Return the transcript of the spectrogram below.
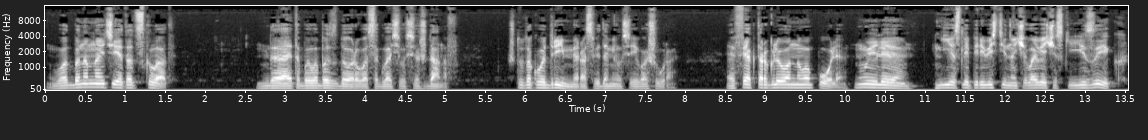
Вот бы нам найти этот склад. Да, это было бы здорово, согласился Жданов. Что такое дриммер, осведомился Ивашура. Эффектор глюонного поля. Ну или, если перевести на человеческий язык,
